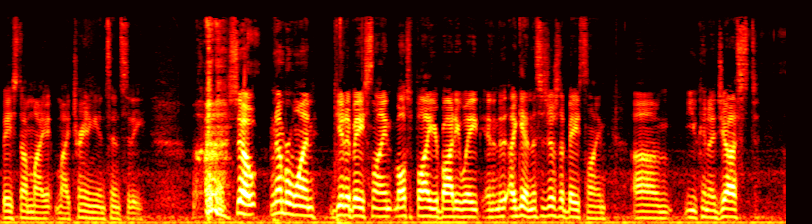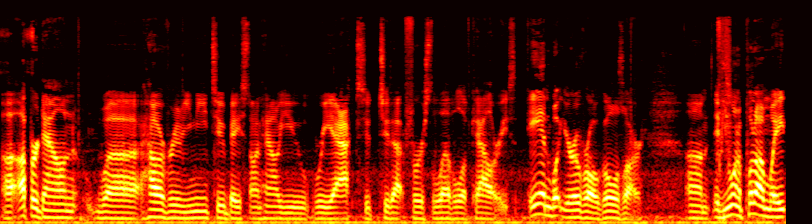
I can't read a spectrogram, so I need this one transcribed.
based on my my training intensity. so, number one, get a baseline, multiply your body weight, and again, this is just a baseline. Um, you can adjust uh, up or down, uh, however you need to, based on how you react to, to that first level of calories and what your overall goals are. Um, if you want to put on weight,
